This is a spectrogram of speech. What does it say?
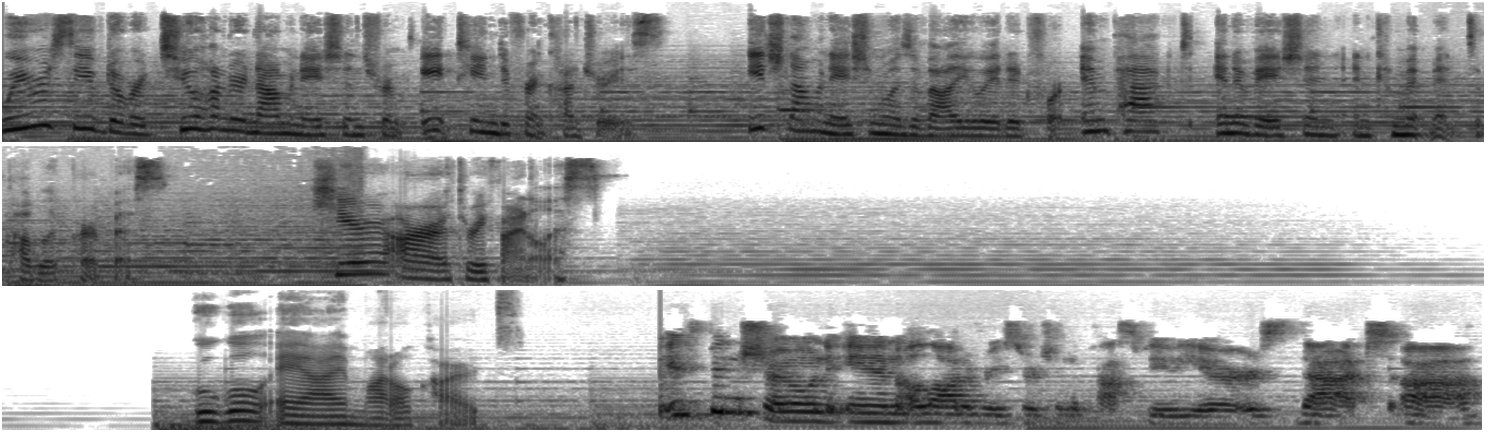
We received over 200 nominations from 18 different countries. Each nomination was evaluated for impact, innovation, and commitment to public purpose. Here are our three finalists. Google AI Model Cards. It's been shown in a lot of research in the past few years that uh,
